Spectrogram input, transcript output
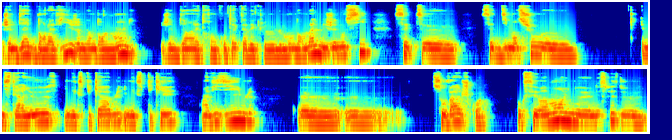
j'aime bien être dans la vie, j'aime bien être dans le monde j'aime bien être en contact avec le, monde normal, mais j'aime aussi cette, euh, cette dimension mystérieuse, inexplicable, inexpliquée, invisible, sauvage, quoi. Donc c'est vraiment une, une, espèce de,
